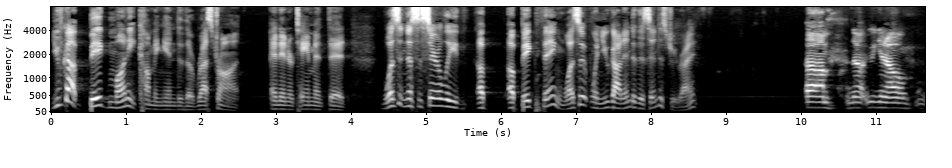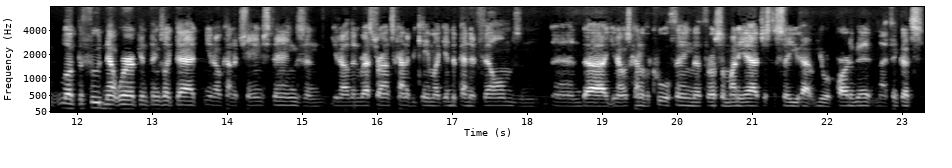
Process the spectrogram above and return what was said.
you've got big money coming into the restaurant and entertainment that wasn't necessarily a, a big thing, was it, when you got into this industry, right? Um, no, you know, look, the Food Network and things like that, you know, kind of changed things, and you know, then restaurants kind of became like independent films, and and uh, you know, it's kind of a cool thing to throw some money at just to say you have you were part of it, and I think that's,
